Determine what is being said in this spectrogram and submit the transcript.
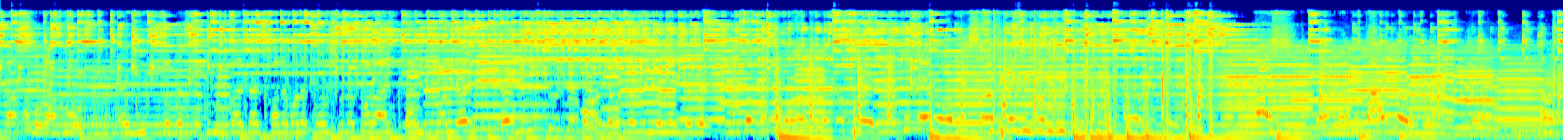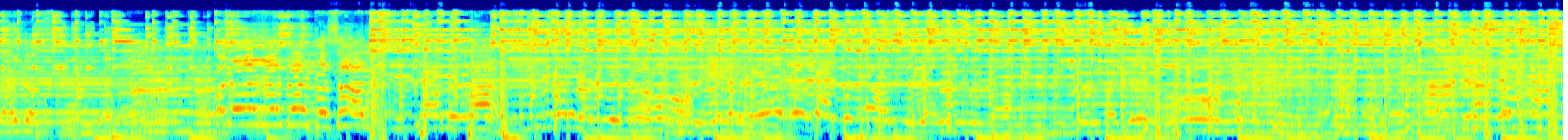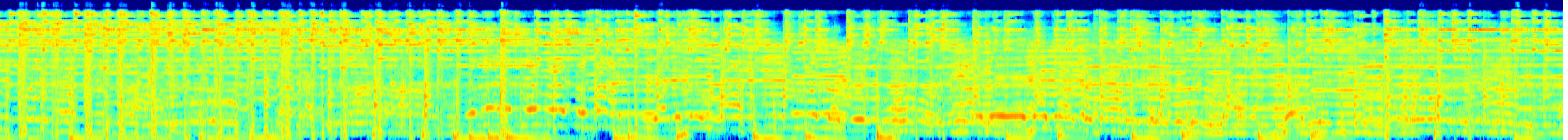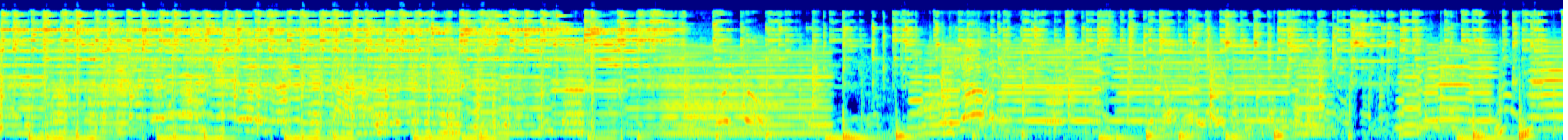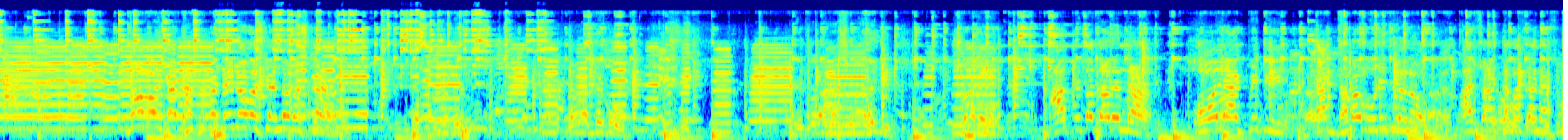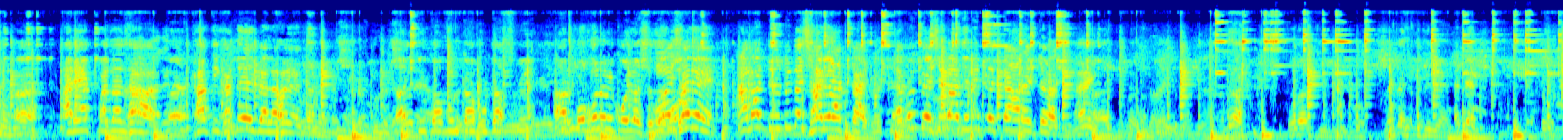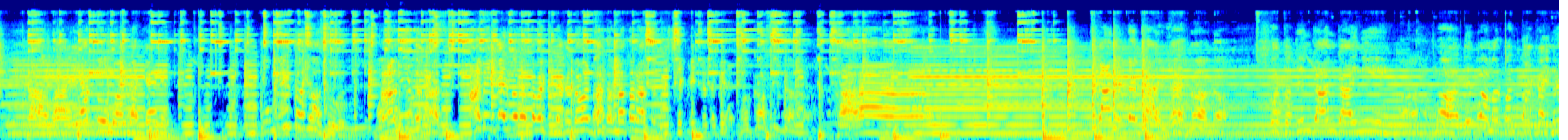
এই নৃত্যকে যে তুমি কয়দায় ছলে বলে কৌশলে করো আয়ত্তা নিতে পারলে এই নৃত্যকে মহাদেবের কাছে নিয়ে দেবে তখন আপনি তো জানেন না ওই এক পিটি এক ধামা মুড়ি দিল আর চার ধামা আর এক পাতা খাতি খাতে এই বেলা হয়ে গেল আর কখন আমি কৈলাস ওই শোনেন, আমার ডিউটিতে সাড়ে আটটায় এখন বেশি বাজেনি দেড়টা আড়াইটা বাজে ভাই এত ময়লা কেন আমি কাজ বলে তোমার কি দেখা তোমার ভাতা মাথার হাতে দিচ্ছে কেটে দেবে গানটা গাই হ্যাঁ। কতদিন গান গাইনি? মহাদেব আমার পান তাকাই না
